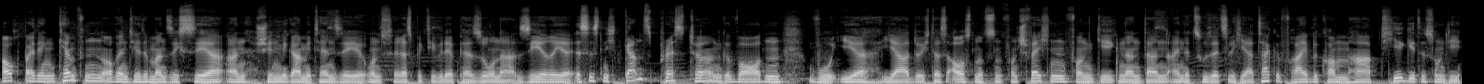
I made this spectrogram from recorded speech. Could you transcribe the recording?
Auch bei den Kämpfen orientierte man sich sehr an Shin Megami Tensei und respektive der Persona-Serie. Es ist nicht ganz Press-Turn geworden, wo ihr ja durch das Ausnutzen von Schwächen von Gegnern dann eine zusätzliche Attacke frei bekommen habt. Hier geht es um die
